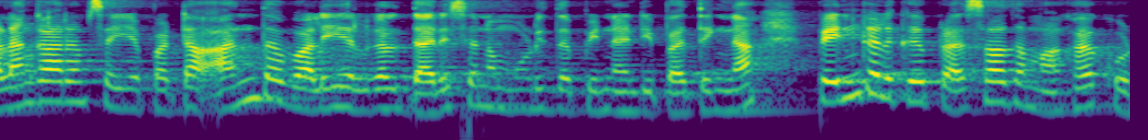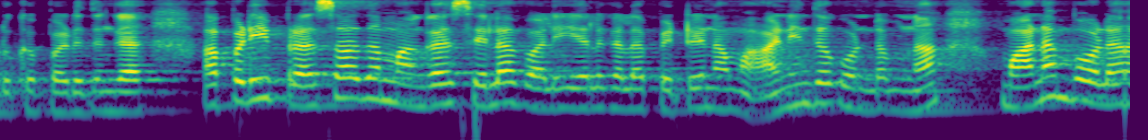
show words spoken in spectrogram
அலங்காரம் செய்யப்பட்ட அந்த வளையல்கள் தரிசனம் முடிந்த பின்னாடி பார்த்தீங்கன்னா பெண்களுக்கு பிரசாதமாக கொடுக்கப்படுதுங்க. அப்படி பிரசாதமாக சில வளையல்களை பெற்று நம்ம அணிந்து கொண்டோம்னா மனம் போல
